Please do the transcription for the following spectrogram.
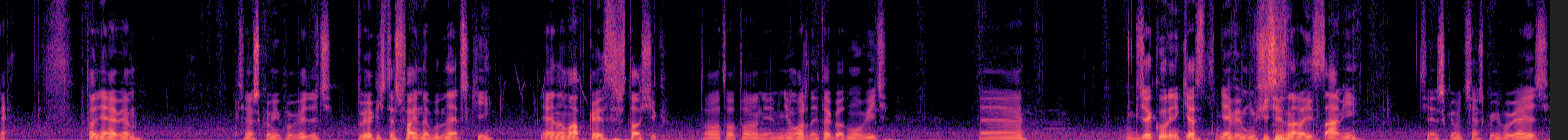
Nie. To nie wiem. Ciężko mi powiedzieć. Tu jakieś też fajne budyneczki. Nie no, mapka jest sztosik. To, to, to nie, nie można i tego odmówić. Eee, gdzie kurnik jest? Nie wiem, musicie znaleźć sami. Ciężko, ciężko mi powiedzieć.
